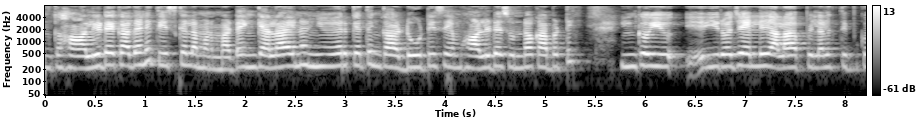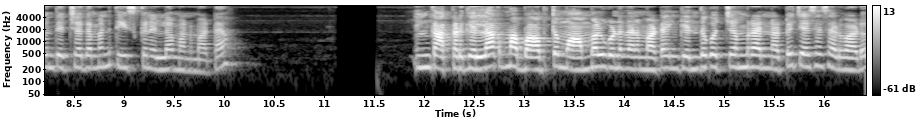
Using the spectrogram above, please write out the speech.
ఇంకా హాలిడే కాదని తీసుకెళ్ళాం అనమాట ఇంకా ఎలా అయినా న్యూ ఇయర్కి అయితే ఇంకా డ్యూటీస్ ఏం హాలిడేస్ ఉండవు కాబట్టి ఇంకో ఈరోజు వెళ్ళి అలా పిల్లలకి తిప్పుకొని తెచ్చేద్దామని తీసుకొని వెళ్ళాం అనమాట ఇంకా అక్కడికి వెళ్ళాక మా బాబుతో మామూలుగా ఉండదనమాట ఇంకెందుకు వచ్చామరా అన్నట్టు చేసేసాడు వాడు.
